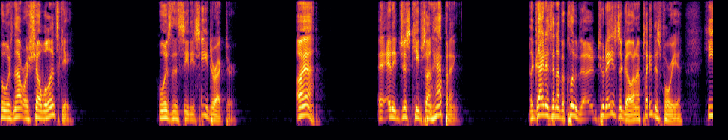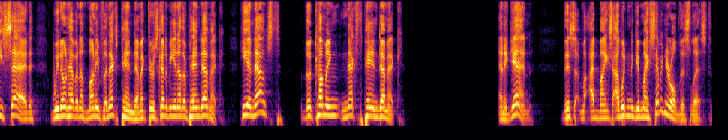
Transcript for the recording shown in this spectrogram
who was not Rochelle Walensky, who was the CDC director. Oh yeah, and it just keeps on happening. The guy doesn't have a clue. Uh, two days ago, and I played this for you, he said, We don't have enough money for the next pandemic. There's going to be another pandemic. He announced the coming next pandemic. And again, this I, my, I wouldn't give my seven year old this list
